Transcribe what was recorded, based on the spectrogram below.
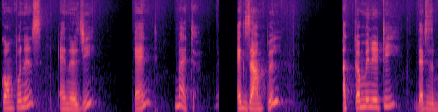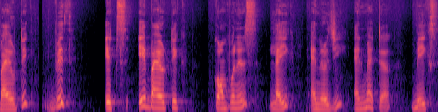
components energy and matter. Example a community that is biotic with its abiotic components like energy and matter makes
